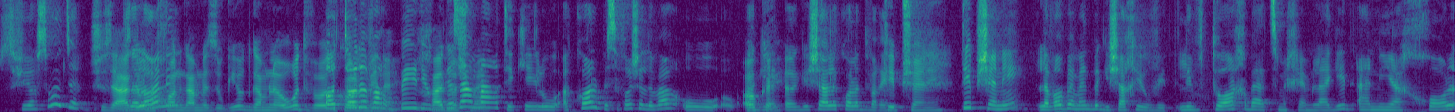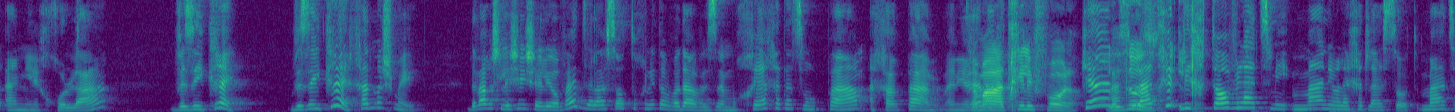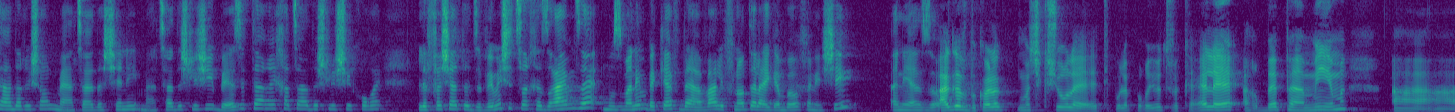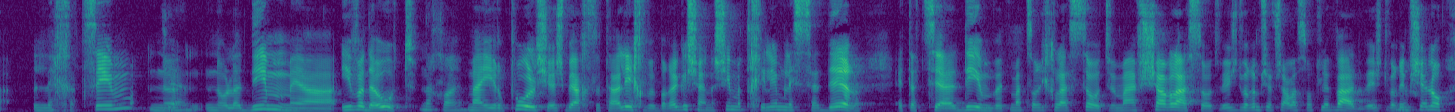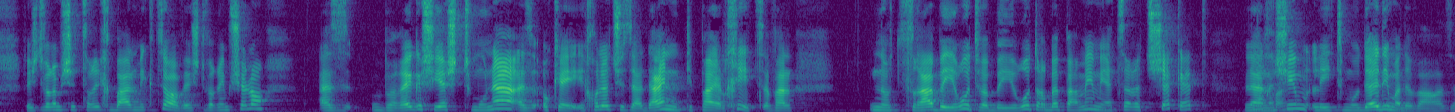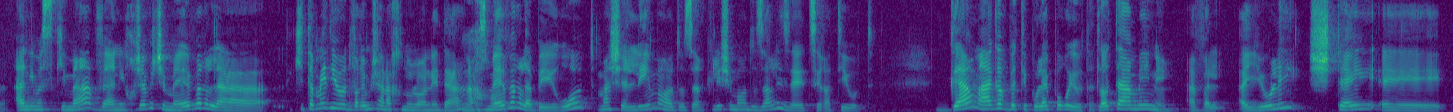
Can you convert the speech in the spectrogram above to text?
שיעשו את זה. שזה זה אגב לא נכון גם לזוגיות, גם להורות ועוד כל אותו מיני. דבר, בדיוק, בגלל זה. אמרתי, כאילו, הכל בסופו של דבר הוא אוקיי. הג- הגישה לכל הדברים. טיפ שני. טיפ שני, לבוא באמת בגישה חיובית, לבטוח בעצמכם, להגיד אני יכול, אני יכולה, וזה יקרה, וזה יקרה, חד משמעית. דבר שלישי שלי עובד זה לעשות תוכנית עבודה, וזה מוכיח את עצמו פעם אחר פעם. כלומר לך- להתחיל לפעול. כן, לזוז. להתחיל, לכתוב לעצמי מה אני הולכת לעשות, מה הצעד הראשון, מה הצעד השני, מה הצעד השלישי, באיזה תאריך הצעד השלישי קורה, לפשט את זה. ומי שצריך עזרה עם זה, מוזמנים בכיף, באהבה, לפנות אליי גם באופן אישי, אני אעזור. אגב, בכל מה שקשור לטיפולי פוריות וכאלה, הרבה פעמים הלחצים נ- כן. נולדים מהאי ודאות. נכון. מהערפול שיש ביחס לתהליך, וברגע שאנשים מתחילים לסדר את הצעדים ואת מה צריך לעשות ומה אפשר לעשות, ויש דברים שאפשר לעשות לבד, ויש דברים נכון. שלא, ויש דברים שצריך בעל מקצוע, ויש דברים שלא, אז ברגע שיש תמונה, אז אוקיי, יכול להיות שזה עדיין טיפה ילחיץ, אבל נוצרה בהירות, והבהירות הרבה פעמים מייצרת שקט לאנשים נכון. להתמודד עם הדבר הזה. אני מסכימה, ואני חושבת שמעבר ל... כי תמיד יהיו דברים שאנחנו לא נדע, נכון. אז מעבר לבהירות, מה שלי מאוד עוזר, כלי שמאוד עוזר לי זה יצירתיות. גם אגב בטיפולי פוריות, את לא תאמיני, אבל היו לי שתי, אה,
